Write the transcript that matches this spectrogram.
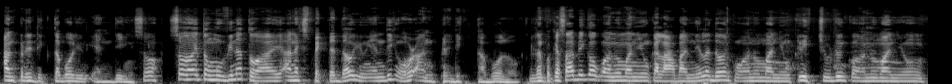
unpredictable yung ending. So, so itong movie na to ay unexpected daw yung ending or unpredictable. Okay? Pagkasabi ko kung ano man yung kalaban nila doon, kung ano man yung creature doon, kung ano man yung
